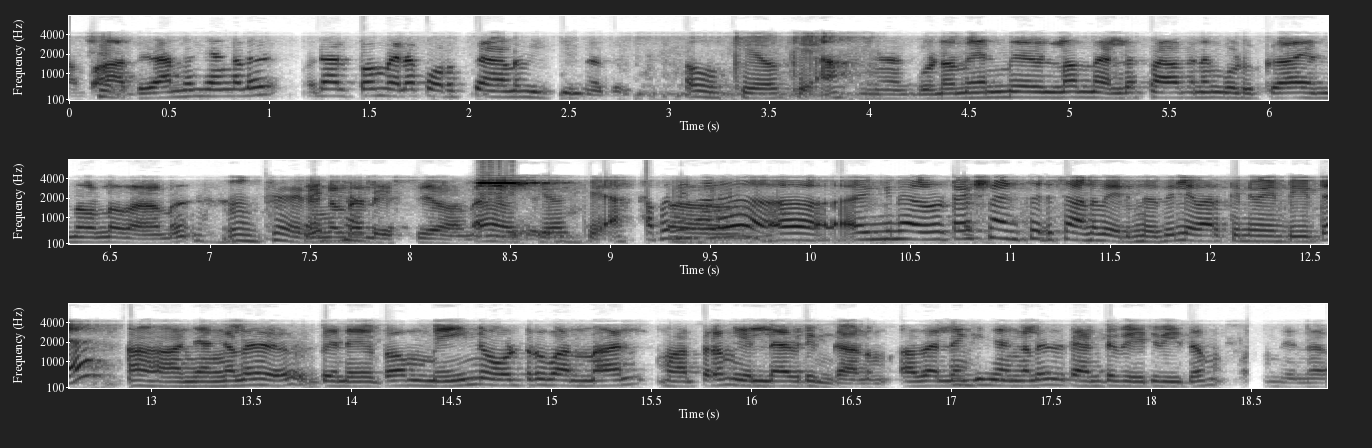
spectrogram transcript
അപ്പൊ അത് കാരണം ഞങ്ങൾ ഒരല്പം വില കുറച്ചാണ് വിൽക്കുന്നത്. ഓക്കെ ഓക്കെ ഗുണമേന്മയുള്ള നല്ല സാധനം കൊടുക്കുക എന്നുള്ളതാണ് ഞങ്ങളുടെ ലക്ഷ്യമാണ്. അപ്പൊ നിങ്ങൾ ഇങ്ങനെ റൊട്ടേഷൻ അനുസരിച്ചാണ് വരുന്നത് അല്ലേ വർക്കിന് വേണ്ടിയിട്ട്? ആ ഞങ്ങൾ പിന്നെ ഇപ്പം മെയിൻ ഓർഡർ വന്നാൽ മാത്രം എല്ലാവരും കാണും. അതല്ലെങ്കിൽ ഞങ്ങൾ രണ്ടുപേര് വീതം പിന്നെ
